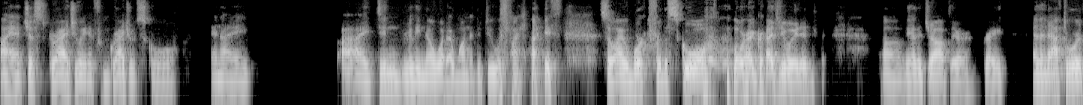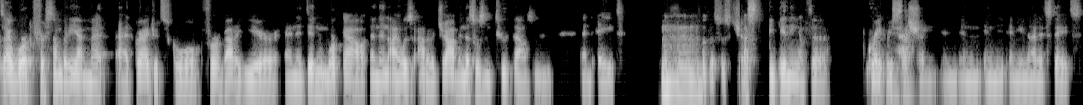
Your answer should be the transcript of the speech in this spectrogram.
I had just graduated from graduate school, and I I didn't really know what I wanted to do with my life. So I worked for the school where I graduated uh, they had a job there, great. And then afterwards, I worked for somebody I met at graduate school for about a year, and it didn't work out. And then I was out of a job, and this was in 2008. Mm-hmm. So this was just beginning of the Great Recession yeah. in, in, in, in the United States.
